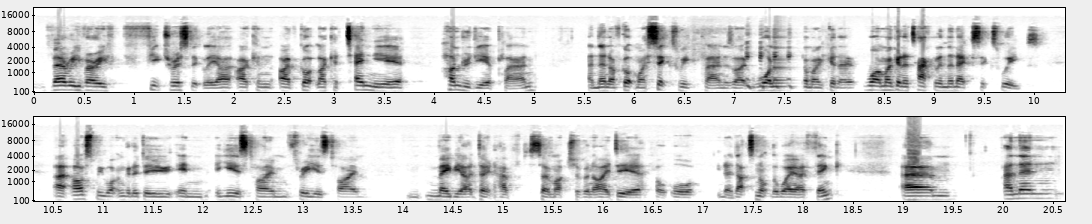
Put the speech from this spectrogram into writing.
very, very futuristically, I, I can, I've got like a ten-year, hundred-year plan, and then I've got my six week plan. Is like, what am I gonna what am I gonna tackle in the next six weeks? Uh, ask me what I'm going to do in a year's time, three years time. Maybe I don't have so much of an idea, or, or you know, that's not the way I think. Um, and then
